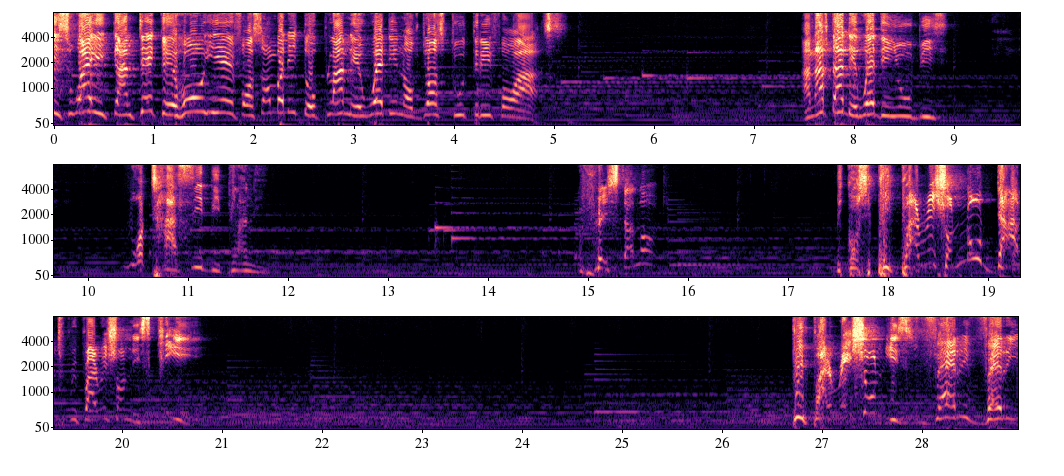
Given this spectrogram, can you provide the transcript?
Is why it can take a whole year for somebody to plan a wedding of just two, three, four hours. And after the wedding, you will be. What has he been planning? Praise the Lord. Because preparation, no doubt, preparation is key. Preparation is very, very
